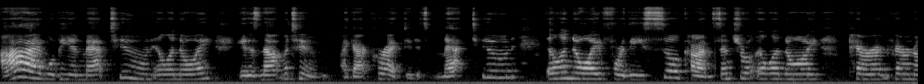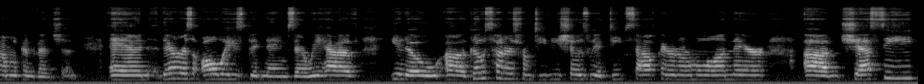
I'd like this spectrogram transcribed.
I will be in Mattoon, Illinois. It is not Mattoon. I got corrected. It's Mattoon, Illinois for the SILCON, Central Illinois Par- Paranormal Convention. And there is always big names there. We have, you know, uh, ghost hunters from TV shows. We have Deep South Paranormal on there. Um, Jesse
